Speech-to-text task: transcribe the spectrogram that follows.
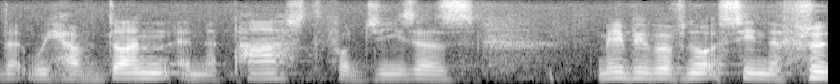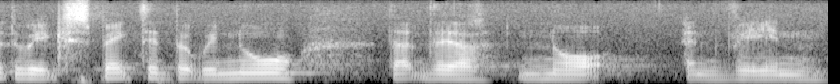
that we have done in the past for Jesus, maybe we've not seen the fruit that we expected, but we know that they're not in vain.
